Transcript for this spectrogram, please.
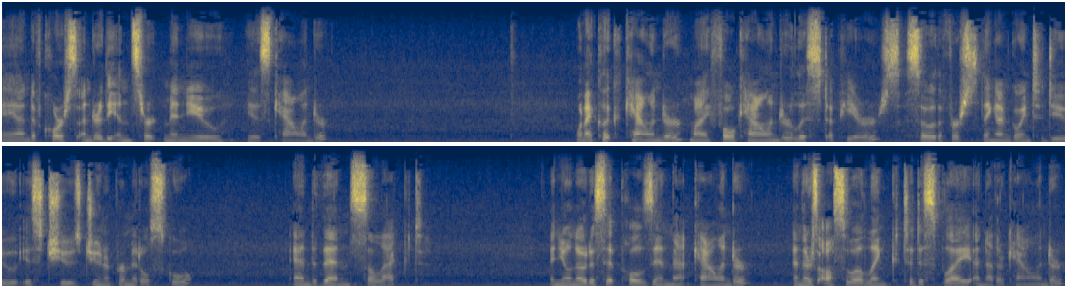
And of course, under the Insert menu is Calendar. When I click calendar, my full calendar list appears. So the first thing I'm going to do is choose Juniper Middle School and then select. And you'll notice it pulls in that calendar. And there's also a link to display another calendar.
